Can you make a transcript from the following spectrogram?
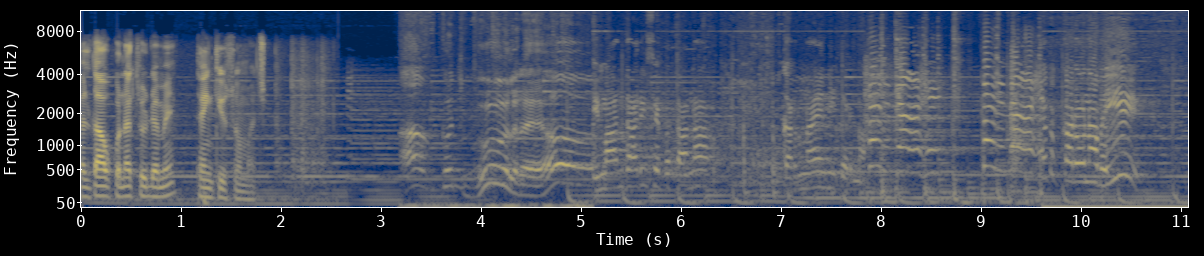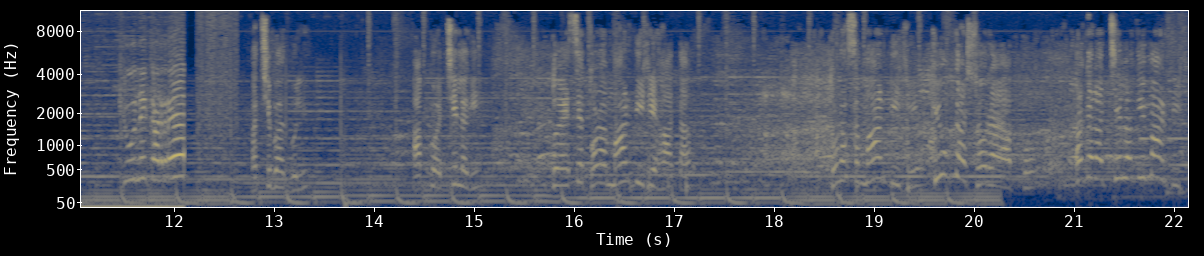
मिलता है आपको नेक्स्ट वीडियो में। थैंक यू सो मच कुछ भूल रहे हो? ईमानदारी से बताना करना है नहीं करना। तो करो ना भाई। क्यों नहीं कर रहे? अच्छी बात बोली। आपको अच्छी लगी। तो ऐसे थोड़ा मार दीजिए हाथ आप। थोड़ा सा मार दीजिए। क्यों कष्ट हो रहा है आपको? अगर अच्छी लगी मार दीजिए।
